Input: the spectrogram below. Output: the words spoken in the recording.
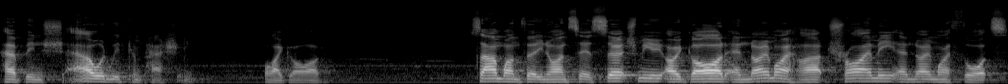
have been showered with compassion by God. Psalm 139 says, Search me, O God, and know my heart. Try me and know my thoughts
